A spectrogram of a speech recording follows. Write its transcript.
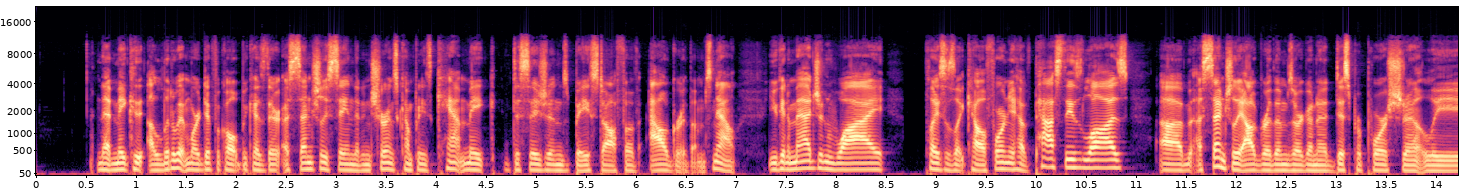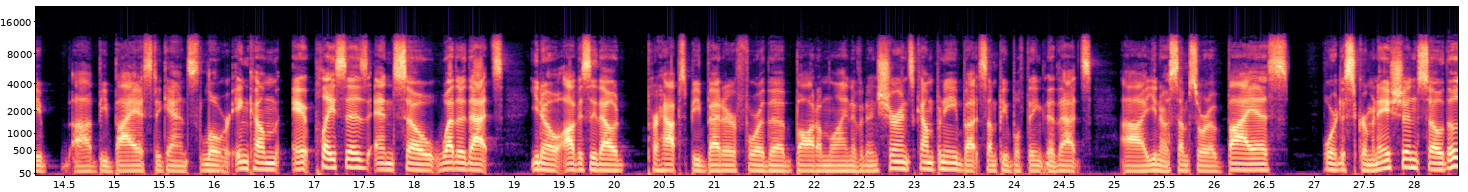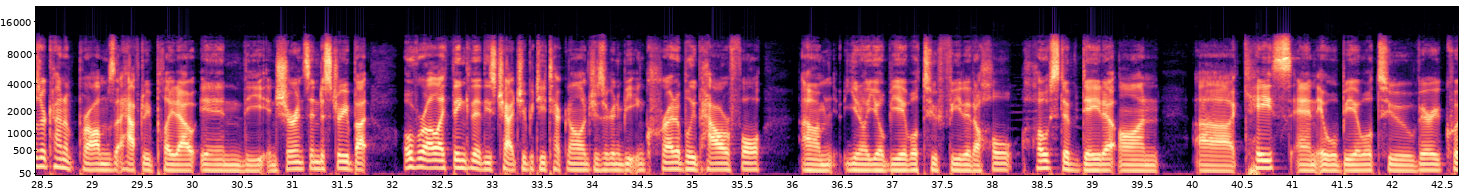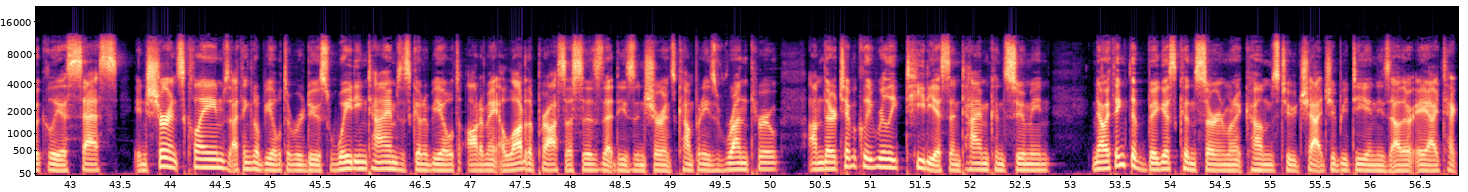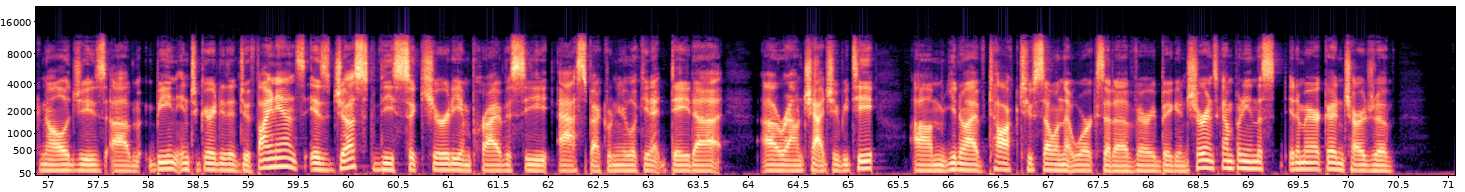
that make it a little bit more difficult because they're essentially saying that insurance companies can't make decisions based off of algorithms. Now, you can imagine why places like California have passed these laws. Um, essentially, algorithms are going to disproportionately uh, be biased against lower income places. And so, whether that's, you know, obviously that would perhaps be better for the bottom line of an insurance company, but some people think that that's, uh, you know, some sort of bias or discrimination. So those are kind of problems that have to be played out in the insurance industry. But overall, I think that these ChatGPT technologies are going to be incredibly powerful. Um, you know, you'll be able to feed it a whole host of data on uh, case, and it will be able to very quickly assess insurance claims. I think it'll be able to reduce waiting times. It's going to be able to automate a lot of the processes that these insurance companies run through. Um, they're typically really tedious and time consuming. Now, I think the biggest concern when it comes to ChatGPT and these other AI technologies um, being integrated into finance is just the security and privacy aspect when you're looking at data around ChatGPT. Um, you know, I've talked to someone that works at a very big insurance company in this in America in charge of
